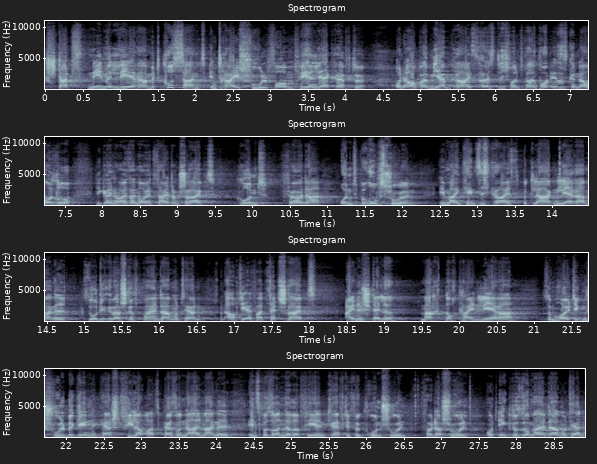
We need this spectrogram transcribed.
Stadt nehme Lehrer mit Kusshand. In drei Schulformen fehlen Lehrkräfte. Und auch bei mir im Kreis östlich von Frankfurt ist es genauso. Die Gelnhäuser Neue Zeitung schreibt, Grund-, Förder- und Berufsschulen im Main-Kinzig-Kreis beklagen Lehrermangel, so die Überschrift, meine Damen und Herren. Und auch die FAZ schreibt, eine Stelle macht noch keinen Lehrer. Zum heutigen Schulbeginn herrscht vielerorts Personalmangel. Insbesondere fehlen Kräfte für Grundschulen, Förderschulen und Inklusion. Meine Damen und Herren.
